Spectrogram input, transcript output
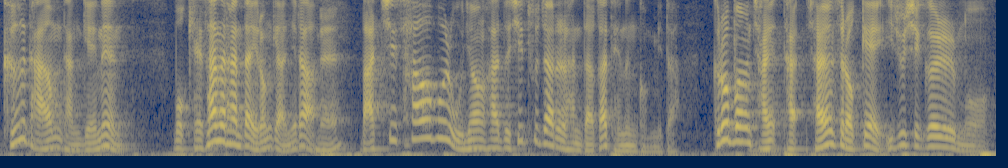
그 다음 단계는 뭐 계산을 한다 이런 게 아니라 네. 마치 사업을 운영하듯이 투자를 한다가 되는 겁니다. 그러고 보면 자, 다- 자연스럽게 이 주식을 뭐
